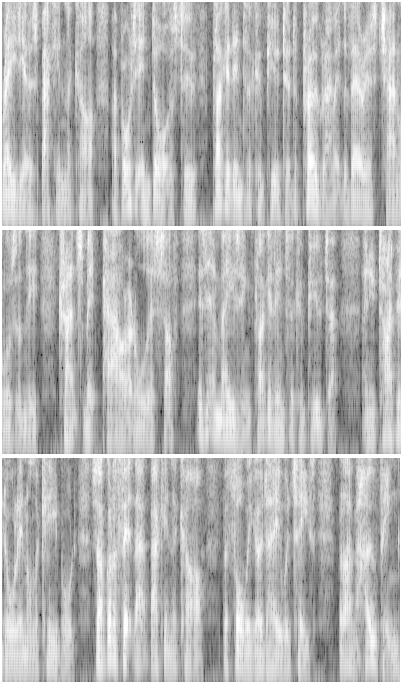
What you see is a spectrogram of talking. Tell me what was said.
radios back in the car. I brought it indoors to plug it into the computer to program it, the various channels and the transmit power and all this stuff. Isn't it amazing? Plug it into the computer and you type it all in on the keyboard. So I've got to fit that back in the car before we go to Hayward Heath. But I'm hoping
